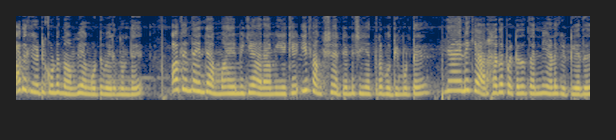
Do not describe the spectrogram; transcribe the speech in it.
അത് കേട്ടുകൊണ്ട് നവ്യ അങ്ങോട്ട് വരുന്നുണ്ട്. അതെന്താ എന്റെ അമ്മായിയമ്മയ്ക്ക് അനാമികയ്ക്ക് ഈ ഫംഗ്ഷൻ അറ്റൻഡ് ചെയ്യാൻ എത്ര ബുദ്ധിമുട്ട്? ഞാൻ എനിക്ക് അർഹതപ്പെട്ടത് തന്നെയാണ് കിട്ടിയത്.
